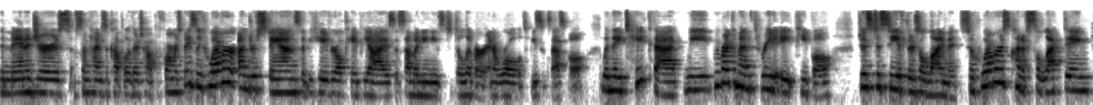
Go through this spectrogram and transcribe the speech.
the managers sometimes a couple of their top performers basically whoever understands the behavioral kpis that somebody needs to deliver in a role to be successful. When they take that we we recommend three to eight people just to see if there's alignment. So whoever is kind of selecting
